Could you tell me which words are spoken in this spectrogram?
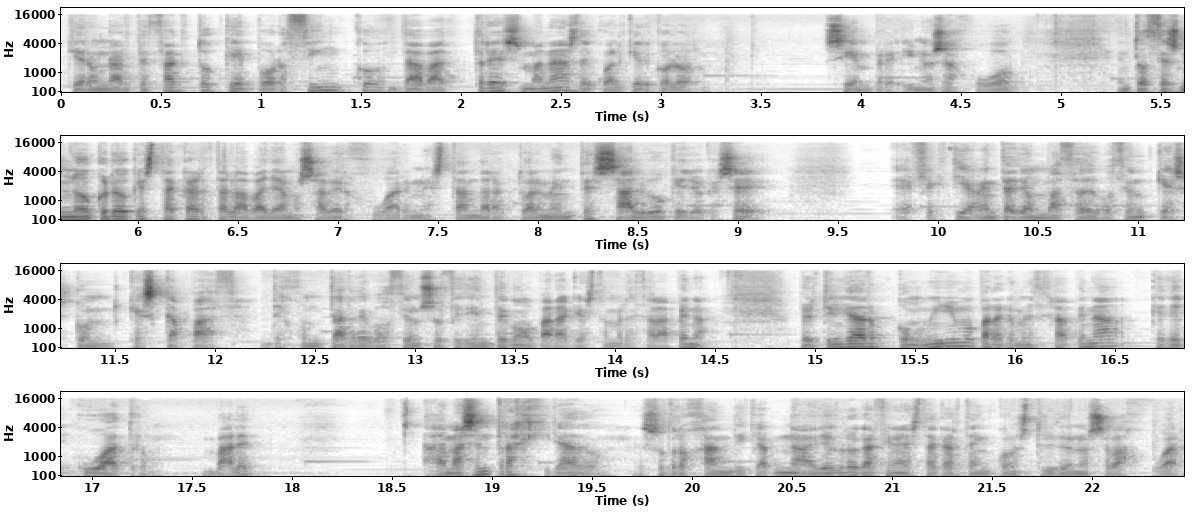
que era un artefacto que por 5 daba 3 manás de cualquier color siempre, y no se jugó. Entonces no creo que esta carta la vayamos a ver jugar en estándar actualmente, salvo que yo que sé, efectivamente haya un mazo de devoción que es, que es capaz de juntar devoción suficiente como para que esto merezca la pena. Pero tiene que dar como mínimo para que merezca la pena que dé 4, ¿vale? Además entra girado, es otro handicap. No, yo creo que al final esta carta en construido no se va a jugar.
